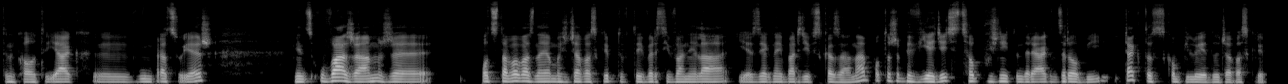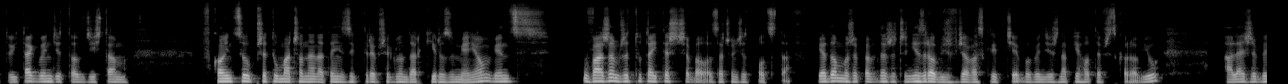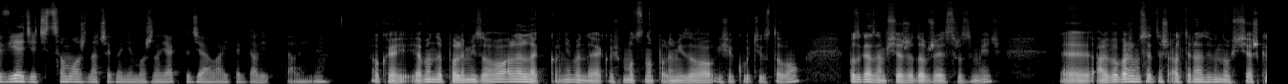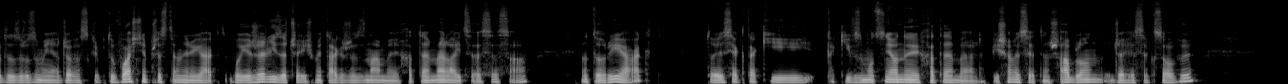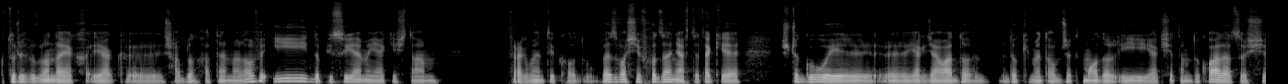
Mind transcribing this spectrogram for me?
ten kod, jak yy, w nim pracujesz. Więc uważam, że podstawowa znajomość JavaScriptu w tej wersji Vanilla jest jak najbardziej wskazana, po to, żeby wiedzieć, co później ten React zrobi. I tak to skompiluje do JavaScriptu, i tak będzie to gdzieś tam w końcu przetłumaczone na ten język, które przeglądarki rozumieją, więc uważam, że tutaj też trzeba zacząć od podstaw. Wiadomo, że pewne rzeczy nie zrobisz w JavaScriptie, bo będziesz na piechotę wszystko robił, ale żeby wiedzieć, co można, czego nie można, jak to działa i tak dalej, i tak dalej, nie? Okej, okay, ja będę polemizował, ale lekko. Nie będę jakoś mocno polemizował i się kłócił z tobą, bo zgadzam się, że dobrze jest rozumieć. E, ale wyobrażam sobie też alternatywną ścieżkę do zrozumienia JavaScriptu właśnie przez ten React, bo jeżeli zaczęliśmy tak, że znamy HTML i CSS-a, no to React to jest jak taki, taki wzmocniony HTML. Piszemy sobie ten szablon JSX-owy, który wygląda jak, jak e, szablon HTML-owy i dopisujemy jakieś tam fragmenty kodu, bez właśnie wchodzenia w te takie szczegóły, y, jak działa do, Document Object Model i jak się tam dokłada coś,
